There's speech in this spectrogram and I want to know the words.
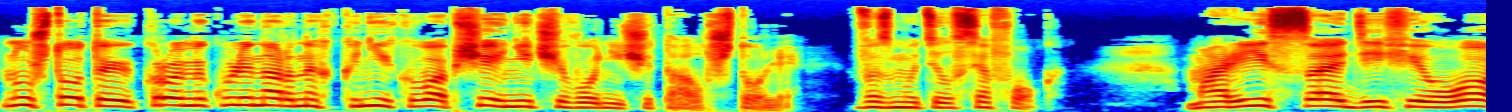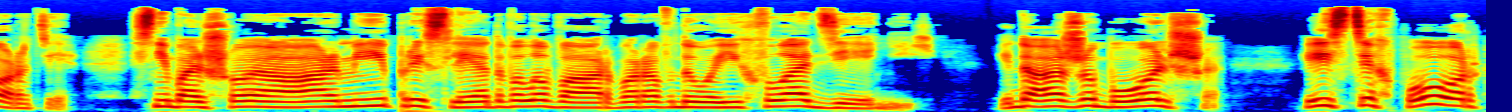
Ну что ты, кроме кулинарных книг, вообще ничего не читал, что ли? Возмутился Фок. Мариса Ди Фиорди с небольшой армией преследовала варваров до их владений. И даже больше. И с тех пор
